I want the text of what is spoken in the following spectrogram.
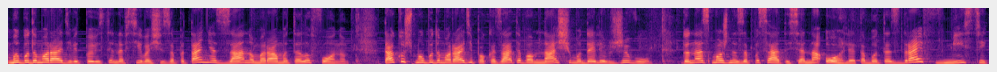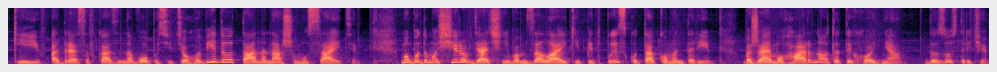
Ми будемо раді відповісти на всі ваші запитання за номерами телефону. Також ми будемо раді показати вам наші моделі вживу. До нас можна записатися на огляд або тест-драйв в місті Київ. Адреса вказана в описі цього відео та на нашому сайті. Ми будемо щиро вдячні вам за лайки, підписку та коментарі. Бажаємо гарного та тихого дня. До зустрічі!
